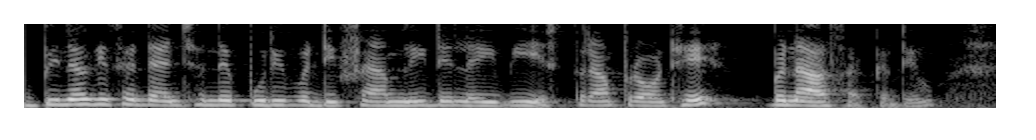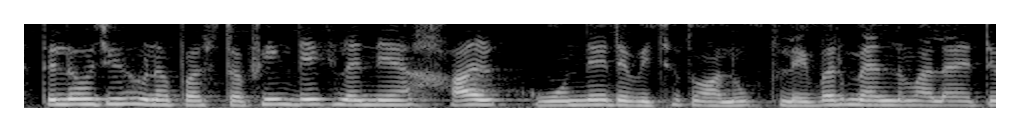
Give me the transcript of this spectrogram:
ਬਿਨਾਂ ਕਿਸੇ ਟੈਨਸ਼ਨ ਦੇ ਪੂਰੀ ਵੱਡੀ ਫੈਮਿਲੀ ਦੇ ਲਈ ਵੀ ਇਸ ਤਰ੍ਹਾਂ ਪਰੌਂਠੇ ਬਣਾ ਸਕਦੇ ਹੋ। ਤੇ ਲੋ ਜੀ, ਹੁਣ ਆਪਾਂ ਸਟਫਿੰਗ ਦੇਖ ਲੈਂਦੇ ਆ ਹਰ ਕੋਨੇ ਦੇ ਵਿੱਚ ਤੁਹਾਨੂੰ ਫਲੇਵਰ ਮਿਲਣ ਵਾਲਾ ਹੈ ਤੇ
